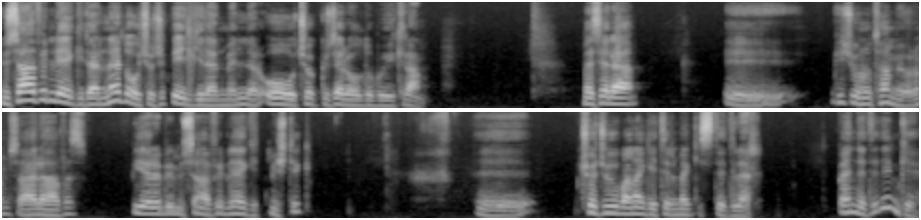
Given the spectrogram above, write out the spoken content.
Misafirliğe gidenler de o çocukla ilgilenmeliler. O çok güzel oldu bu ikram. Mesela e, hiç unutamıyorum Salih Hafız bir yere bir misafirliğe gitmiştik. E, çocuğu bana getirmek istediler. Ben de dedim ki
